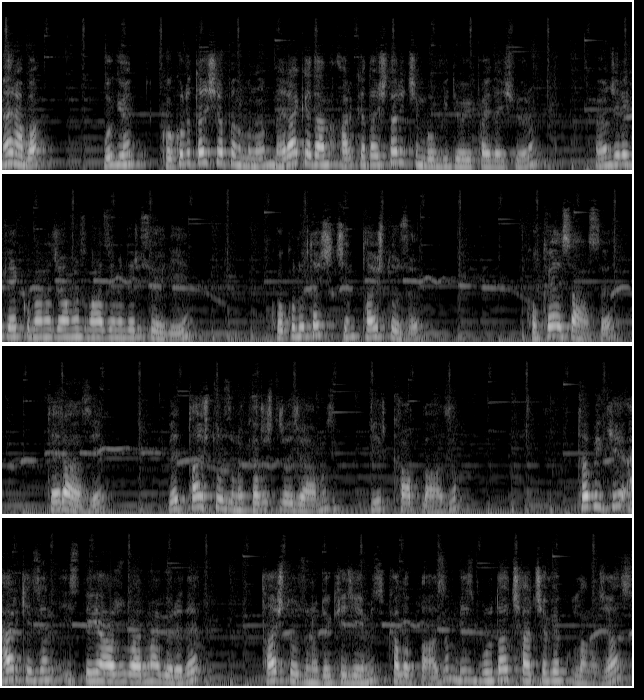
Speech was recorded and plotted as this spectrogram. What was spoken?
Merhaba. Bugün kokulu taş yapımını merak eden arkadaşlar için bu videoyu paylaşıyorum. Öncelikle kullanacağımız malzemeleri söyleyeyim. Kokulu taş için taş tozu, koku esansı, terazi ve taş tozunu karıştıracağımız bir kap lazım. Tabii ki herkesin isteği arzularına göre de taş tozunu dökeceğimiz kalıp lazım. Biz burada çerçeve kullanacağız.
